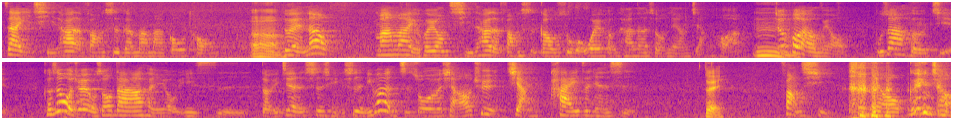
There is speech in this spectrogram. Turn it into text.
再以其他的方式跟妈妈沟通。嗯，对。那妈妈也会用其他的方式告诉我为何她那时候那样讲话。嗯，就后来我没有不算和解。可是我觉得有时候大家很有意思的一件事情是，你会很执着的想要去讲开这件事，对，放弃。没有，我跟你讲，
